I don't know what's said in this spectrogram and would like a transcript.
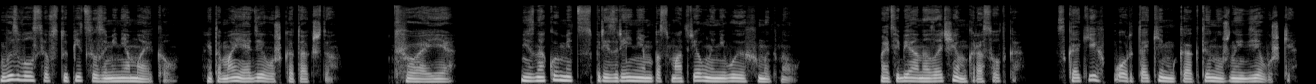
Вызвался вступиться за меня Майкл. «Это моя девушка, так что...» «Твоя». Незнакомец с презрением посмотрел на него и хмыкнул. «А тебе она зачем, красотка? С каких пор таким, как ты, нужны девушке?»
